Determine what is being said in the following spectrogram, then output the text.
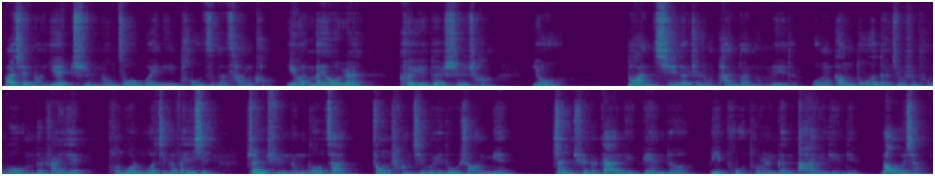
而且呢，也只能作为您投资的参考，因为没有人可以对市场有短期的这种判断能力的。我们更多的就是通过我们的专业，通过逻辑的分析，争取能够在中长期维度上面正确的概率变得比普通人更大一点点。那我想，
